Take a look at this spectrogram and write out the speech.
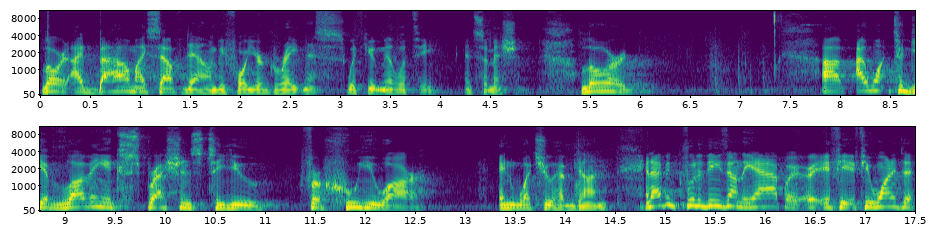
Lord, I bow myself down before your greatness with humility and submission. Lord, uh, I want to give loving expressions to you for who you are and what you have done. And I've included these on the app, if you, if you wanted to,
